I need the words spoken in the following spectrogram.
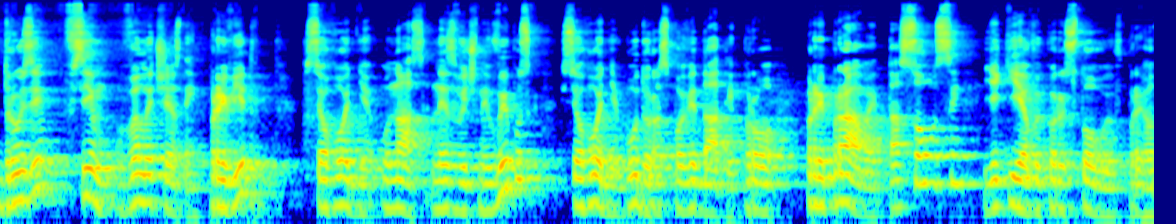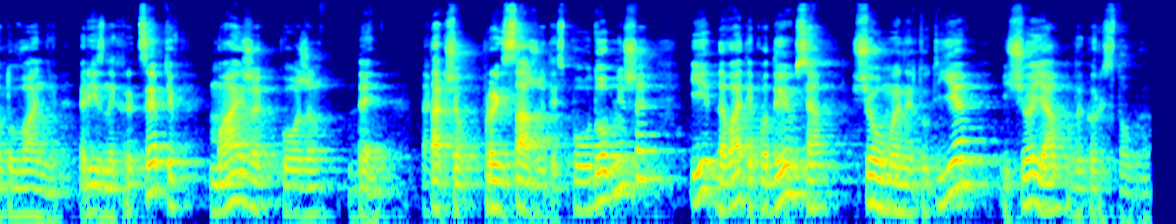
Друзі, всім величезний привіт! Сьогодні у нас незвичний випуск. Сьогодні буду розповідати про приправи та соуси, які я використовую в приготуванні різних рецептів майже кожен день. Так що присаджуйтесь поудобніше і давайте подивимося, що у мене тут є і що я використовую.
